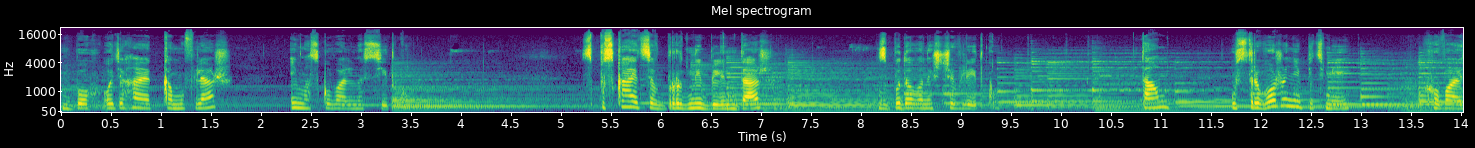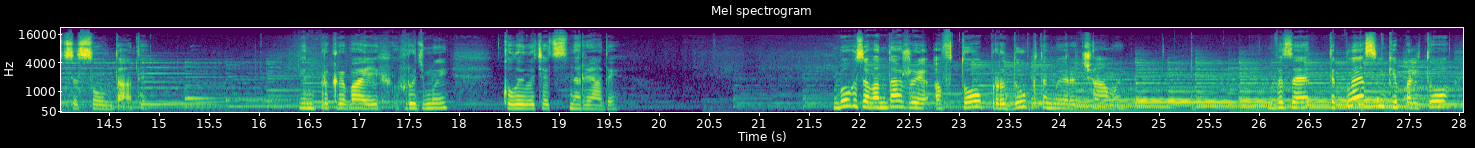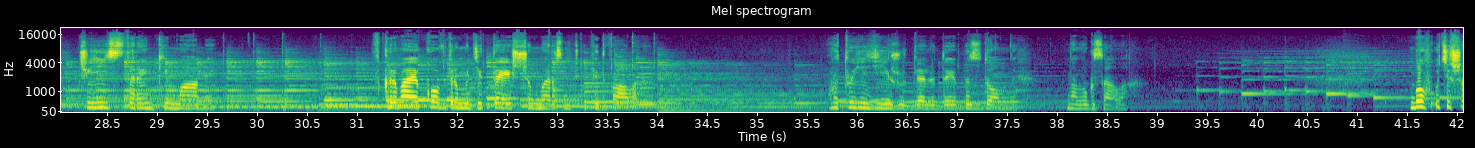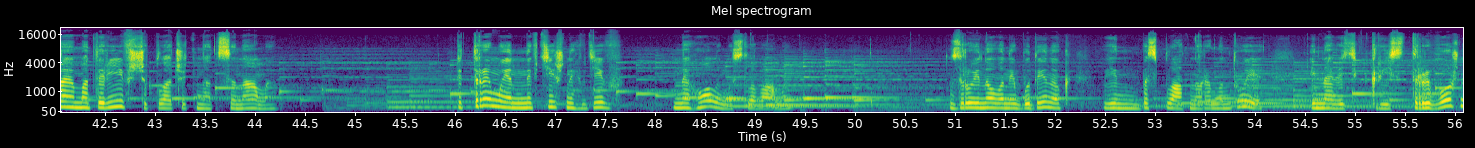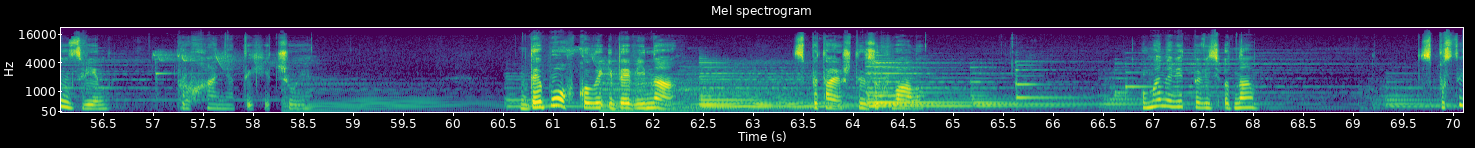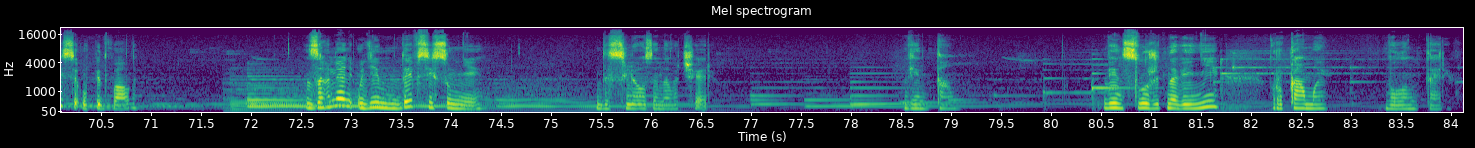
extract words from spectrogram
Бог одягає камуфляж і маскувальну сітку. Спускається в брудний бліндаж, збудований ще влітку. Там, у стривоженій пітьмі, ховаються солдати. Він прикриває їх грудьми, коли летять снаряди. Бог завантажує авто продуктами і речами, везе теплесеньке пальто чиїсь старенькій мамі, вкриває ковдрами дітей, що мерзнуть у підвалах, готує їжу для людей бездомних на вокзалах. Бог утішає матерів, що плачуть над синами, підтримує невтішних вдів неголими словами. Зруйнований будинок він безплатно ремонтує і навіть крізь тривожний дзвін прохання тихі чує. Де Бог, коли іде війна? спитаєш ти зухвало. У мене відповідь одна: спустися у підвали. Заглянь у дім, де всі сумні, де сльози на вечерю. Він там. Він служить на війні руками волонтерів.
